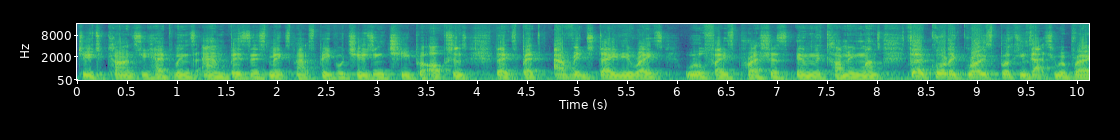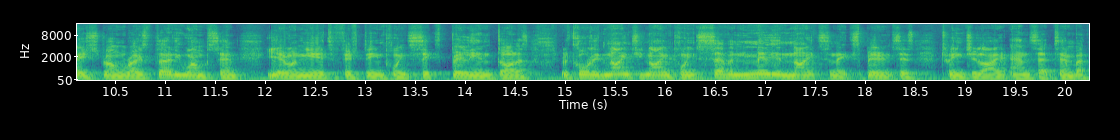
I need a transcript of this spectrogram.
due to currency headwinds and business mix, perhaps people choosing cheaper options. They expect average daily rates will face pressures in the coming months. Third quarter gross bookings actually were very strong, rose 31% year on year to $15.6 billion, recorded 99.7 million nights and experiences between July and September.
